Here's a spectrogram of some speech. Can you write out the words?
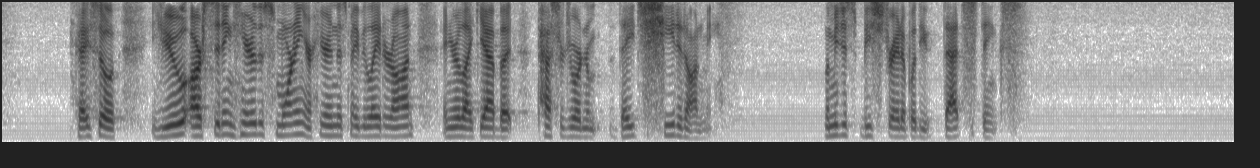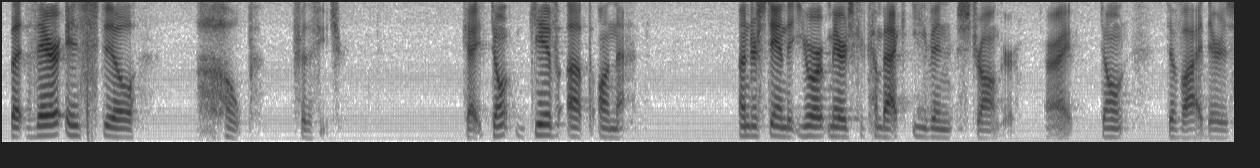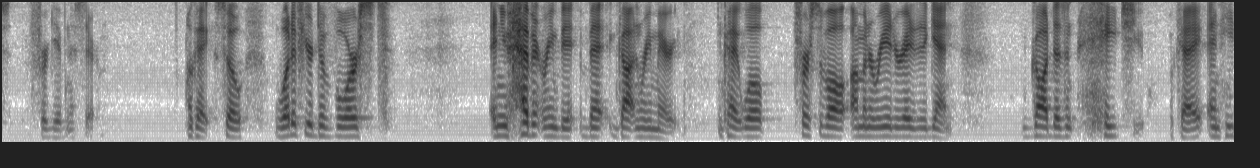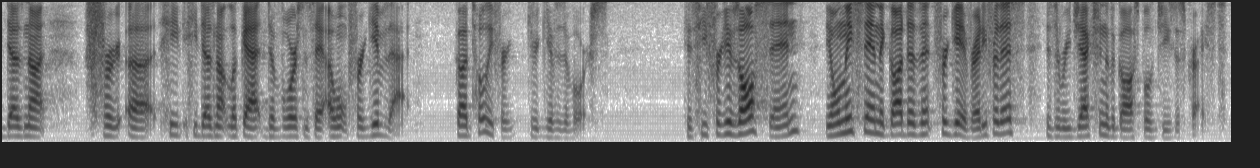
Okay, so if you are sitting here this morning or hearing this maybe later on, and you're like, yeah, but Pastor Jordan, they cheated on me. Let me just be straight up with you. That stinks. But there is still hope for the future. Okay, don't give up on that. Understand that your marriage could come back even stronger. All right, don't divide. There's forgiveness there. Okay, so what if you're divorced and you haven't re- gotten remarried? Okay, well, first of all, I'm going to reiterate it again. God doesn't hate you, okay? And he does not for, uh, he, he does not look at divorce and say, I won't forgive that. God totally forgives divorce because he forgives all sin the only sin that God doesn't forgive, ready for this, is the rejection of the gospel of Jesus Christ.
